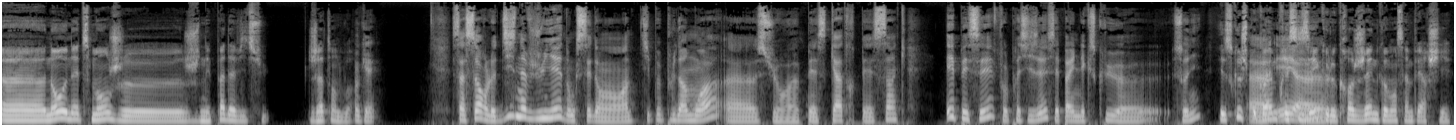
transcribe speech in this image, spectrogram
Euh, non, honnêtement, je, je n'ai pas d'avis dessus. J'attends de voir. Ok. Ça sort le 19 juillet, donc c'est dans un petit peu plus d'un mois, euh, sur euh, PS4, PS5 et PC, faut le préciser, c'est pas une exclue Sony. Est-ce que je peux quand même préciser que le cross-gen commence à me faire chier?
